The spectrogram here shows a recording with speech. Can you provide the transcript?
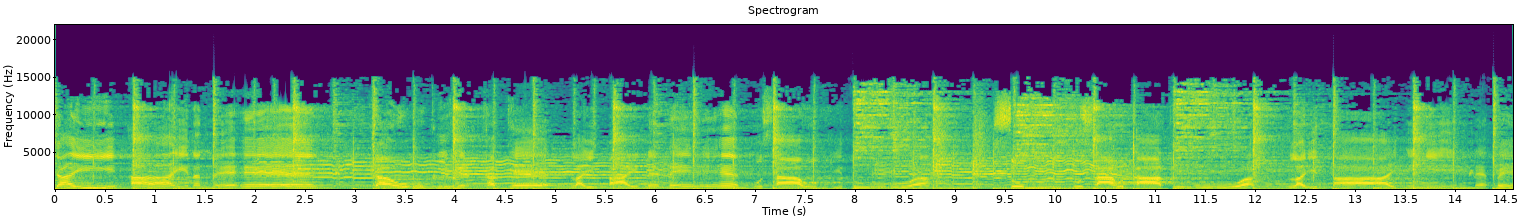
ใจอายนั่นแน่เจ้าคือเฮ็ดคักแท้ไหลตายแน่แน่ผู้สาวกี่ตัว ซุ่มผู้สาวตาตัวไหลตายแน่แม่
